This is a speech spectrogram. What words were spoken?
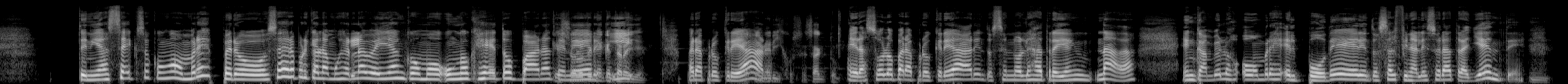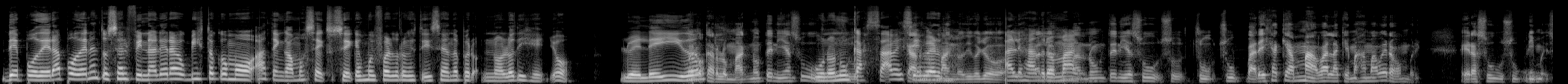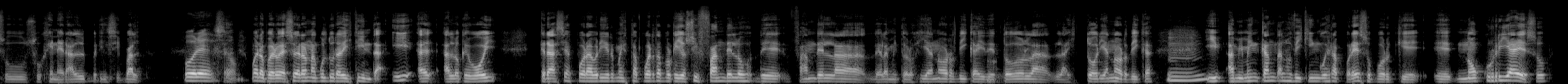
tenía sexo con hombres, pero o sea, era porque a la mujer la veían como un objeto para Que solo tener que allí. para para procrear. tener hijos, exacto. Era solo para procrear, entonces no les atraían nada. En cambio, los hombres, el poder, entonces al final eso era atrayente. Mm. De poder a poder, entonces al final era visto como, ah, tengamos sexo. Sé que es muy fuerte lo que estoy diciendo, pero no lo dije yo. Lo he leído. Pero Carlos Magno tenía su. Uno su- nunca sabe si es Carlos verdad. Magno, digo yo. Alejandro Magno. tenía su, su, su, su pareja que amaba, la que más amaba era hombre. Era su, su, general principal. Por O sea, eso. Bueno, pero eso era una cultura distinta. Y a, a lo que voy, gracias por abrirme esta puerta, porque yo soy fan de los, de, fan de la, de la mitología nórdica y de toda la, la historia nórdica. Y a mí me encantan los vikingos, era por eso, porque eh, no ocurría eso.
